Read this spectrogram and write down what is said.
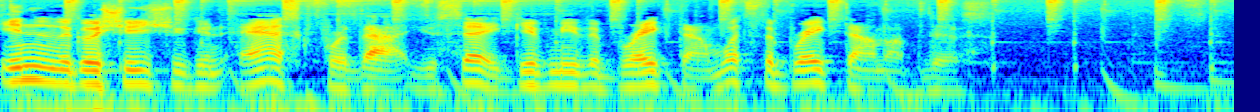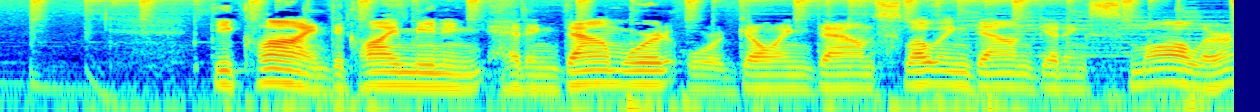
in the negotiation, you can ask for that. You say, give me the breakdown. What's the breakdown of this? Decline, decline meaning heading downward or going down, slowing down, getting smaller.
